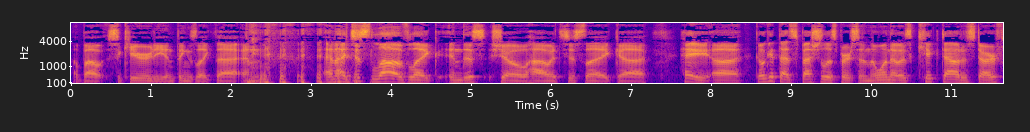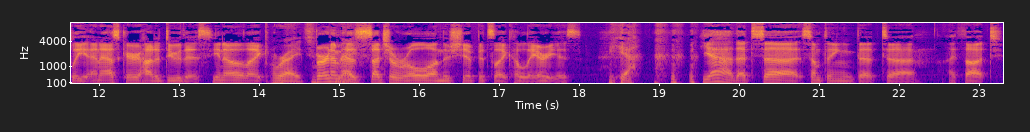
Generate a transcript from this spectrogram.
about security and things like that. And and I just love like in this show how it's just like uh hey uh go get that specialist person the one that was kicked out of Starfleet and ask her how to do this you know like Right. Burnham right. has such a role on the ship it's like hilarious yeah. yeah that's uh something that uh I thought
